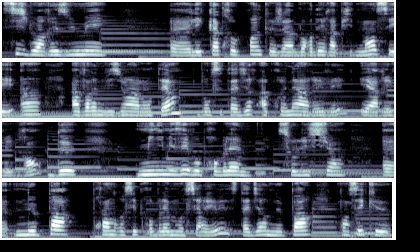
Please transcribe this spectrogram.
Si je dois résumer euh, les quatre points que j'ai abordés rapidement, c'est un, avoir une vision à long terme, donc c'est-à-dire apprenez à rêver et à rêver grand. Deux, minimiser vos problèmes, solution, euh, ne pas prendre ces problèmes au sérieux, c'est-à-dire ne pas penser que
